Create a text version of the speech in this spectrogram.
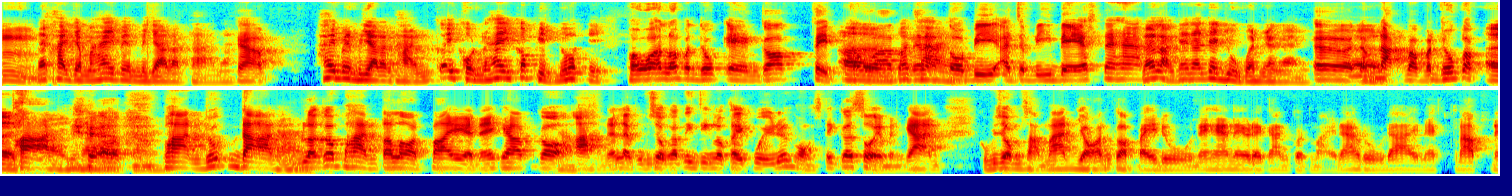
อืมและใครจะมาให้เป็นพยานหลักฐานนะครับ ให้เป็นพยานหลักฐานก็ไอ้คนให้ก็ผิดด้วย เพราะว่ารถบรรทุกเองก็ติดเออเพราะว่าก็นี่แหละใช่ตัว B อาจจะ B base นะฮะแล้วหลังจากนั้นจะอยู่กันยังไงเออน้ำหนักแบบบรรทุกแบบเออผ่านใช่ใช่ใช่ผ่านทุกด่านใช่แล้วก็ผ่านตลอดไปอะนะครับ ก็ครับอ่านั่นแหละคุณผู้ชมครับจริงๆ เราเคยคุยเรื่องของสติกเกอร์สวยเหมือนกัน คุณผู้ชมสามารถย้อนกลับไปดูนะฮะในรายการกฎหมายน่ารู้ได้นะครับใน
